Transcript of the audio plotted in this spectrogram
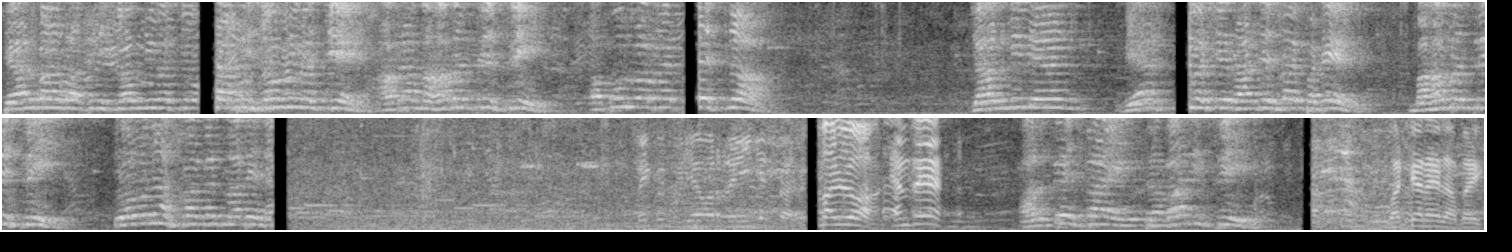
ત્યારબાદ આપણી સૌની વચ્ચે આપણી સૌની વચ્ચે આપણા મહામંત્રી શ્રી અપૂર્વભાઈ કૃષ્ણ જાનવીબેન વ્યાસ વચ્ચે રાજેશભાઈ પટેલ મહામંત્રી શ્રી તેઓના સ્વાગત માટે બાજુ જો એમ છે અલ્પેશભાઈ પ્રભારી શ્રી. વચ્ચે નહીં ભાઈ.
